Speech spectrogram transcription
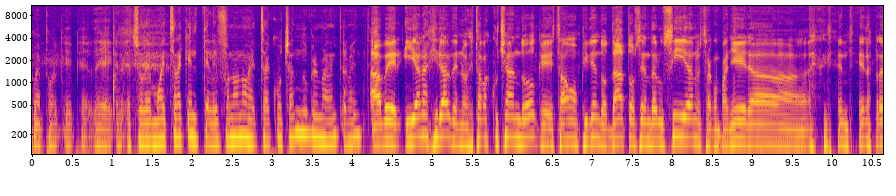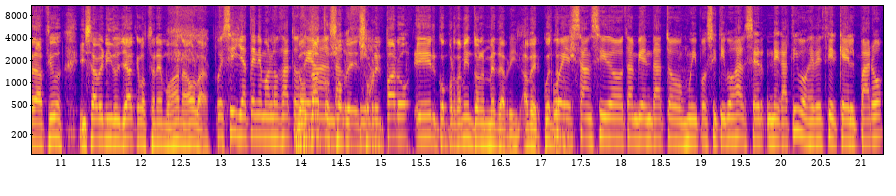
Pues porque eh, eso demuestra que el teléfono nos está escuchando permanentemente. A ver, y Ana Giralde nos estaba escuchando que estábamos pidiendo datos de Andalucía, nuestra compañera de la redacción, y se ha venido ya que los tenemos. Ana, hola. Pues sí, ya tenemos los datos los datos sobre, sobre el paro, el comportamiento en el mes de abril. A ver, cuéntanos. Pues han sido también datos muy positivos al ser negativos, es decir, que el paro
